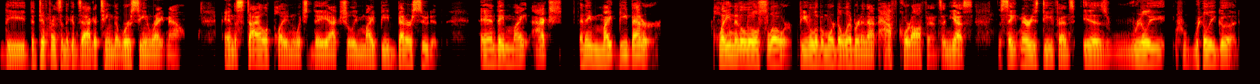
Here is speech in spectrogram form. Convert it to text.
the the difference in the Gonzaga team that we're seeing right now, and the style of play in which they actually might be better suited, and they might actually and they might be better playing it a little slower, being a little bit more deliberate in that half court offense. And yes, the St. Mary's defense is really, really good.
